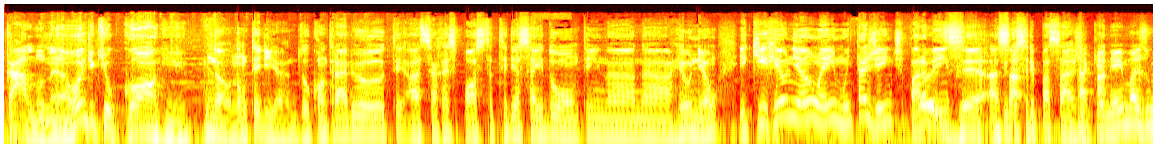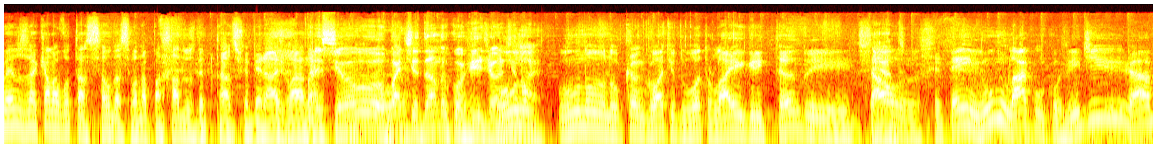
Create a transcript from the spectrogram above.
calo, né? Onde que ocorre? Não, não teria. Do contrário, essa resposta teria saído ontem na, na, reunião. E que reunião, hein? Muita gente, parabéns. Pois é, essa, de passagem. Tá que nem mais ou menos aquela votação da semana passada dos deputados federais lá, né? Pareceu o batidão do Covid ontem um no, um no, no, cangote do outro lá e gritando e certo. tal. Você tem um lá com Covid já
